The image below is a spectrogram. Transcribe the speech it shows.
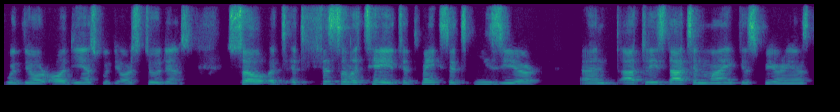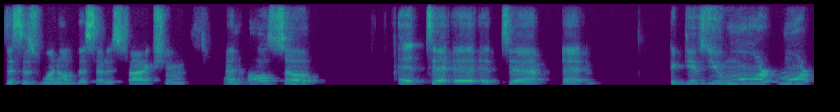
with your audience with your students. So it, it facilitates it makes it easier and at least that's in my experience. This is one of the satisfaction. And also it uh, it uh, uh, it gives you more more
